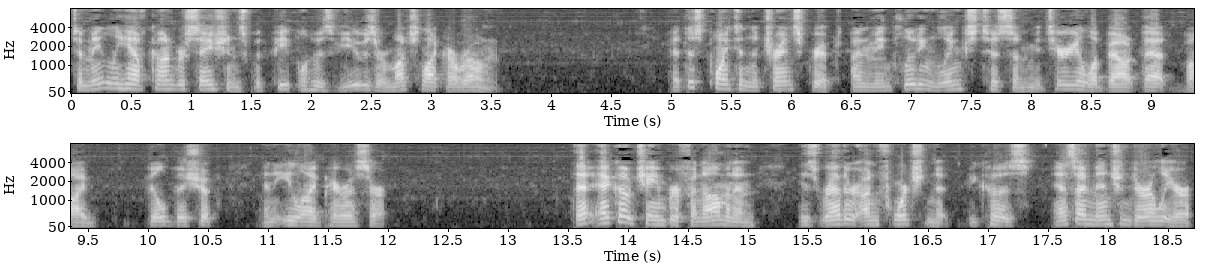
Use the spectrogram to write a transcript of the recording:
to mainly have conversations with people whose views are much like our own. At this point in the transcript, I'm including links to some material about that by Bill Bishop and Eli Pariser. That echo chamber phenomenon is rather unfortunate because, as I mentioned earlier,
